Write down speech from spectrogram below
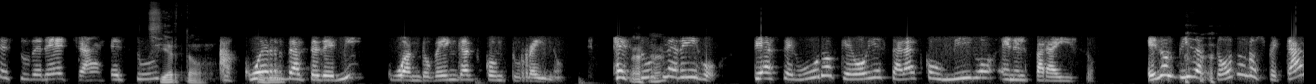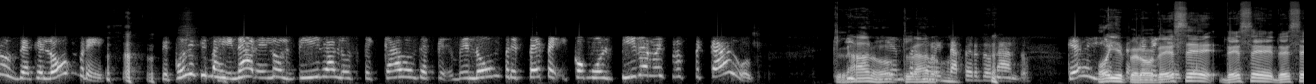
de su derecha. Jesús, Cierto. acuérdate de mí cuando vengas con tu reino. Jesús Ajá. le dijo, te aseguro que hoy estarás conmigo en el paraíso. Él olvida todos los pecados de aquel hombre. ¿Te puedes imaginar? Él olvida los pecados de aquel- del hombre, Pepe, como olvida nuestros pecados. Y Claro, siempre claro. nos está perdonando. Qué belleza, Oye, qué pero de ese, de ese, de ese,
